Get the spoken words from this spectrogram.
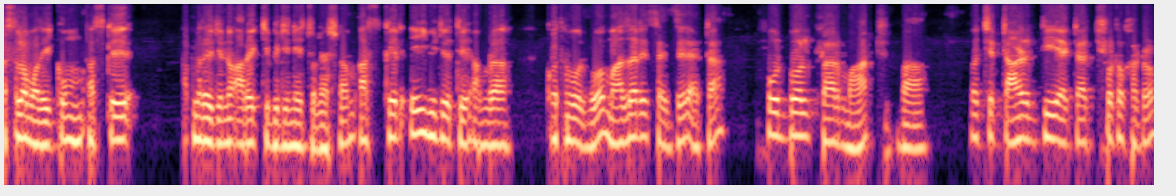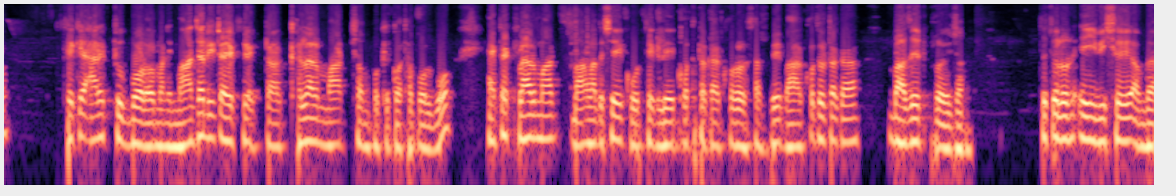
আসসালামু আলাইকুম। আজকে আপনাদের জন্য আরও একটি ভিডিও নিয়ে চলে আসলাম। আজকের এই ভিডিওতে আমরা কথা বলব মাঝারি সাইজের একটা ফুটবল খেলার মাঠ বা হচ্ছে টার দিয়ে একটা ছোটখাটো থেকে আরেকটু বড় মানে মাঝারি টাইপের একটা খেলার মাঠ সম্পর্কে কথা বলব। একটা খেলার মাঠ বাংলাদেশে করতে গেলে কত টাকা খরচ আসবে বা কত টাকা বাজেট প্রয়োজন? তো চলুন এই বিষয়ে আমরা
